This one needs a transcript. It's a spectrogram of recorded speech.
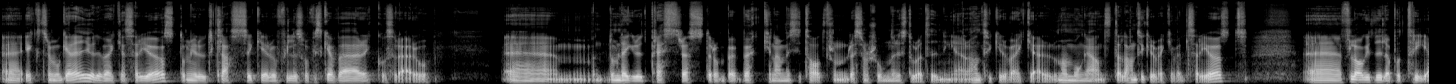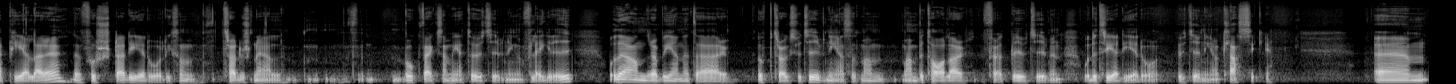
Eh, Ekström och Garay och det verkar seriöst. De ger ut klassiker och filosofiska verk och sådär. Eh, de lägger ut pressröster om böckerna med citat från recensioner i stora tidningar. Han tycker det verkar, de har många anställda, han tycker det verkar väldigt seriöst. Eh, förlaget vilar på tre pelare. Den första det är då liksom traditionell mm, bokverksamhet och utgivning och förläggeri. Och det andra benet är uppdragsutgivning, alltså att man, man betalar för att bli utgiven. Och det tredje är då utgivning av klassiker. Ehm,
